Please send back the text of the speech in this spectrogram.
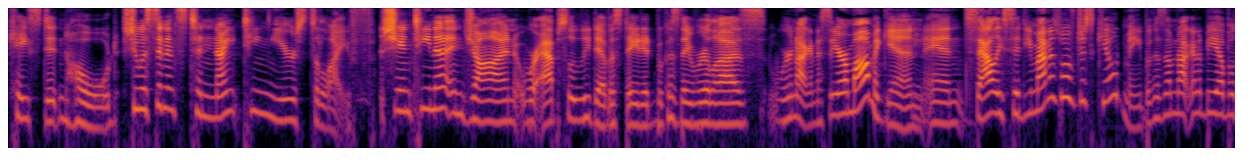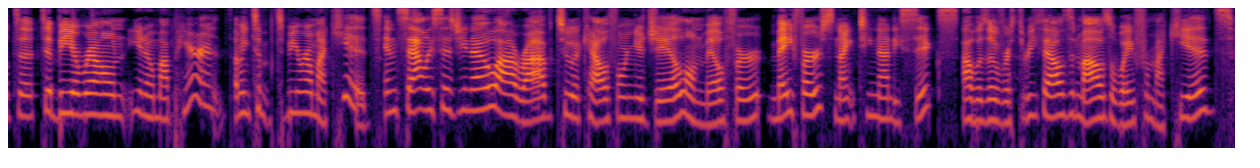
case didn't hold. She was sentenced to 19 years to life. Shantina and John were absolutely devastated because they realized we're not going to see our mom again. And Sally said, "You might as well have just killed me because I'm not going to be able to to be around, you know, my parents. I mean, to to be around my kids." And Sally says, "You know, I arrived to a California jail on May 1st, 1996. I was over 3,000 miles away from my kids."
